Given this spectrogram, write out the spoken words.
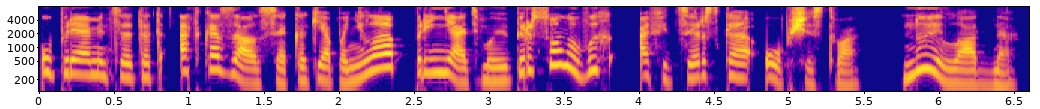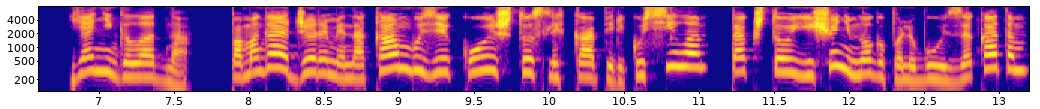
упрямец этот отказался, как я поняла, принять мою персону в их офицерское общество. Ну и ладно, я не голодна. Помогая Джереми на камбузе, кое-что слегка перекусила, так что еще немного полюбуюсь закатом,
